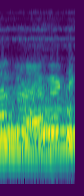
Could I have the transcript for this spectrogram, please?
Lover. Lover.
